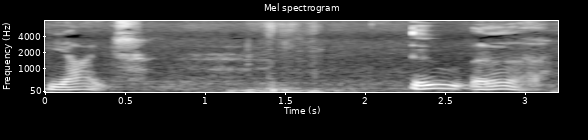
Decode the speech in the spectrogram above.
Yikes. Ooh, uh.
